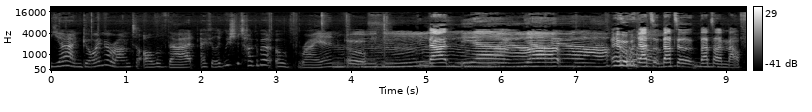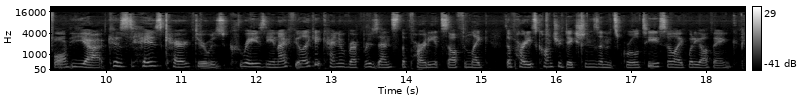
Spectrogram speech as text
Yeah, and going around to all of that, I feel like we should talk about O'Brien. Oh. Mhm. That Yeah, yeah. oh, that's Um, that's a that's a mouthful. Yeah, because his character was crazy, and I feel like it kind of represents the party itself and like the party's contradictions and its cruelty. So, like, what do y'all think?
